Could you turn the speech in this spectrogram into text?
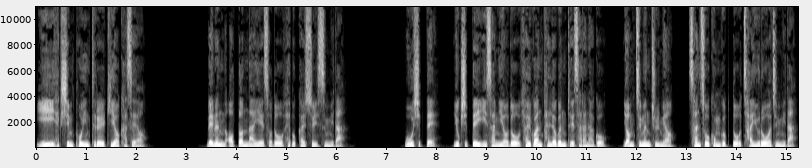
이 핵심 포인트를 기억하세요. 뇌는 어떤 나이에서도 회복할 수 있습니다. 50대, 60대 이상이어도 혈관 탄력은 되살아나고 염증은 줄며 산소 공급도 자유로워집니다.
